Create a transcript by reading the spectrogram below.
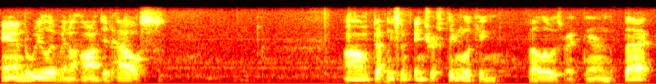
and We Live in a Haunted House. Um, definitely some interesting looking fellows right there in the back.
